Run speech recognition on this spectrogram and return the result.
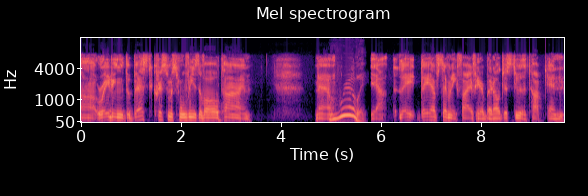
uh, rating the best Christmas movies of all time. Now, Really? yeah, they they have 75 here, but I'll just do the top 10.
